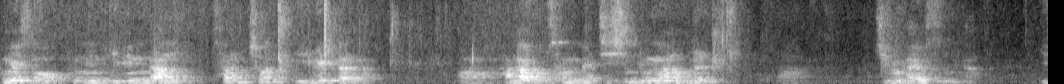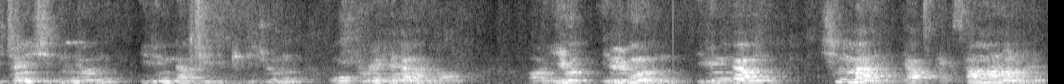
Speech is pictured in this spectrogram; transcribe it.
통해서 국민 1인당 3,200달러, 어, 하나로 376만 원을 어, 지급하였습니다. 2020년 1인당 GDP 기준 5%에 해당하며 이웃 일본은 1인당 10만 원, 약 103만 원을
